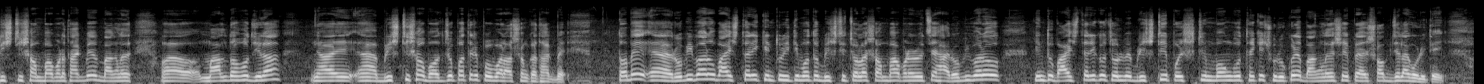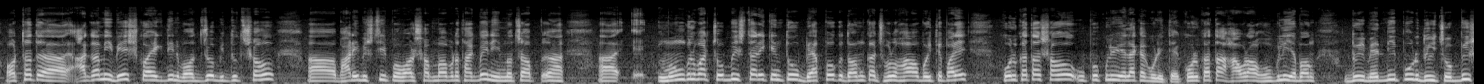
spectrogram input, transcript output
বৃষ্টির সম্ভাবনা থাকবে। বাংলা মালদহ জেলা বৃষ্টি সহ বজ্রপাতের প্রবল আশঙ্কা থাকবে। তবে রবিবারও বাইশ তারিখ কিন্তু রীতিমতো বৃষ্টি চলার সম্ভাবনা রয়েছে। হ্যাঁ রবিবারও কিন্তু বাইশ তারিখও চলবে বৃষ্টি পশ্চিমবঙ্গ থেকে শুরু করে বাংলাদেশের প্রায় সব জেলাগুলিতেই। অর্থাৎ আগামী বেশ কয়েকদিন বজ্র বিদ্যুৎ সহ ভারী বৃষ্টির প্রবল সম্ভাবনা থাকবে। নিম্নচাপ মঙ্গলবার চব্বিশ তারিখ কিন্তু ব্যাপক দমকা ঝোড়ো হাওয়া বইতে পারে কলকাতা সহ উপকূলীয় এলাকাগুলিতে। কলকাতা, হাওড়া, হুগলি এবং দুই মেদিনীপুর, দুই চব্বিশ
